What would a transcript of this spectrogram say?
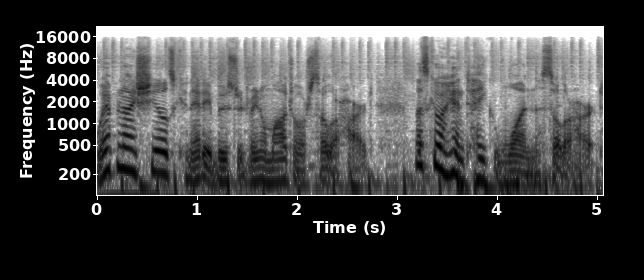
Weaponized shields, kinetic booster, adrenal module, or solar heart. Let's go ahead and take one solar heart.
